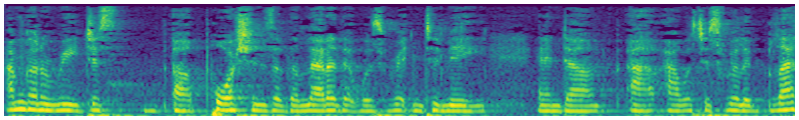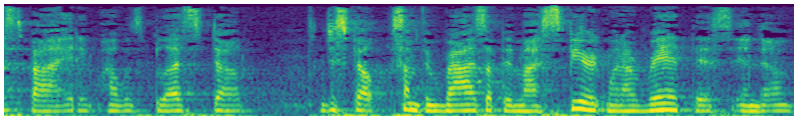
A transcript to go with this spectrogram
I'm going to read just uh, portions of the letter that was written to me, and um, I, I, was just really blessed by it. I was blessed. Uh, I just felt something rise up in my spirit when I read this, and um,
